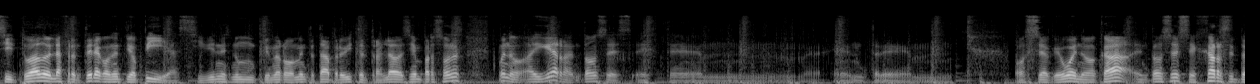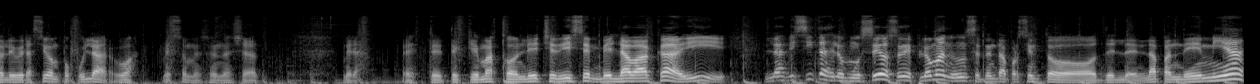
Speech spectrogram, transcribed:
situado en la frontera con Etiopía. Si bien en un primer momento estaba previsto el traslado de 100 personas, bueno, hay guerra entonces este, mm, entre... Mm, o sea que bueno, acá entonces Ejército de Liberación Popular. Buah, eso me suena ya. Mira, este, te quemas con leche, dicen, ves la vaca y las visitas de los museos se desploman en un 70% de la pandemia.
